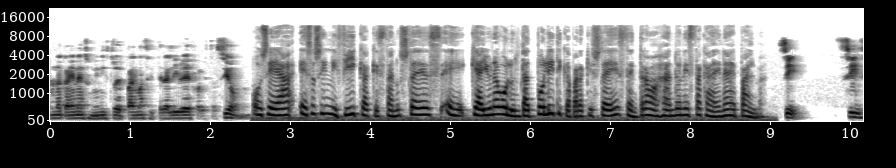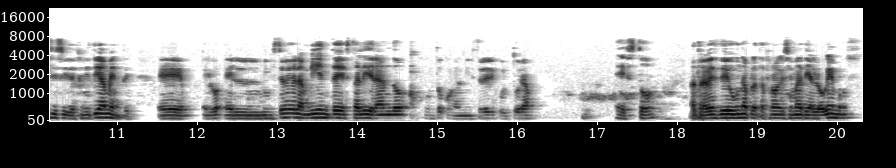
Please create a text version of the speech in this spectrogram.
una, cadena de suministro de palma aceitera libre de deforestación. O sea, eso significa que están ustedes, eh, que hay una voluntad política para que ustedes estén trabajando en esta cadena de palma. Sí, sí, sí, sí, definitivamente. Eh, el, Ministerio del Ambiente está liderando, junto con el Ministerio de Agricultura, esto a través de una plataforma que se llama Dialoguemos,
